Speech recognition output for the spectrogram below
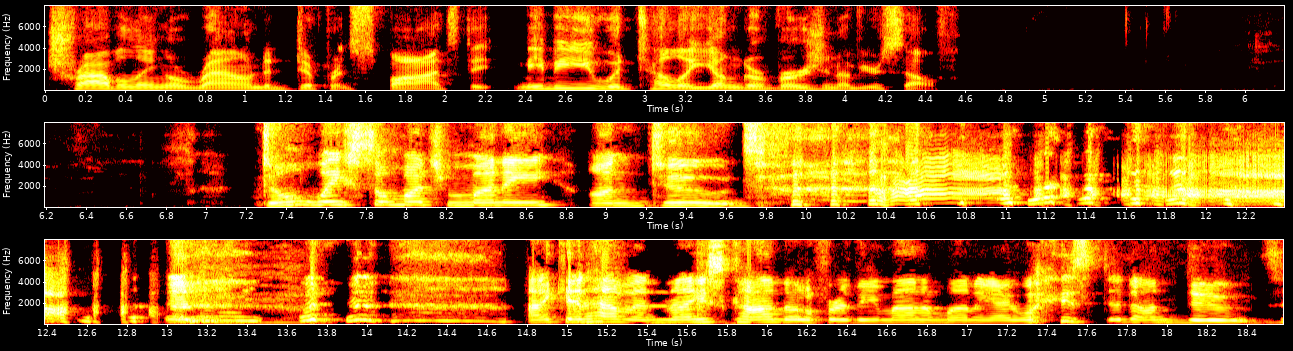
traveling around to different spots that maybe you would tell a younger version of yourself? Don't waste so much money on dudes. I can have a nice condo for the amount of money I wasted on dudes.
